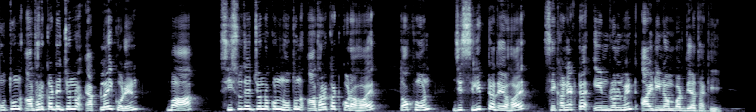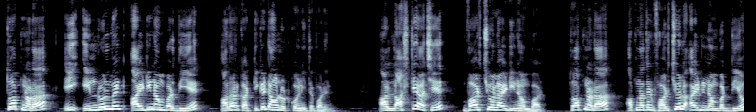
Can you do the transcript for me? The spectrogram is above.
নতুন আধার কার্ডের জন্য অ্যাপ্লাই করেন বা শিশুদের জন্য কোনো নতুন আধার কার্ড করা হয়, তখন যে স্লিপটা দেওয়া হয়, সেখানে একটা এনরোলমেন্ট আইডি নাম্বার দেওয়া থাকে। তো আপনারা এই এনরোলমেন্ট আইডি নাম্বার দিয়ে আধার কার্ডটিকে ডাউনলোড করে নিতে পারেন। আর লাস্টে আছে ভার্চুয়াল আইডি নাম্বার তো আপনারা আপনাদের ভার্চুয়াল আইডি নাম্বার দিয়েও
